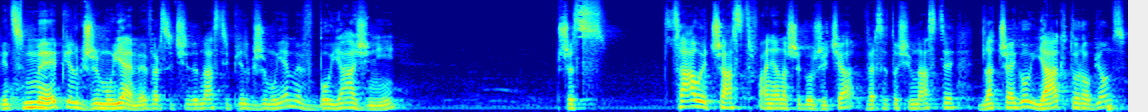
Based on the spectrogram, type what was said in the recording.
Więc my pielgrzymujemy, werset 17, pielgrzymujemy w bojaźni przez cały czas trwania naszego życia. Werset 18, dlaczego, jak to robiąc?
